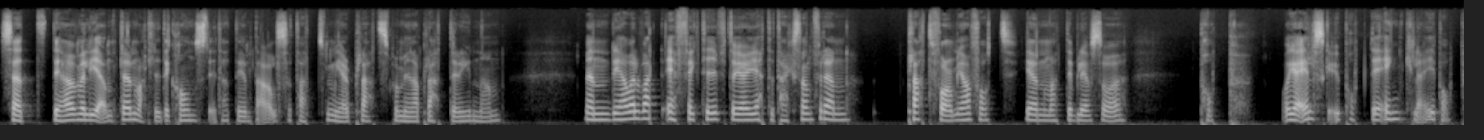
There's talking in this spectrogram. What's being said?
Så att det har väl egentligen varit lite konstigt att det inte alls har tagit mer plats på mina plattor innan. Men det har väl varit effektivt och jag är jättetacksam för den plattform jag har fått genom att det blev så pop. Och jag älskar ju pop, det är enkla i pop.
